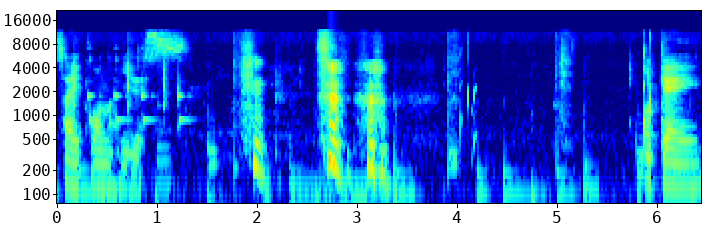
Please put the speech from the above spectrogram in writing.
最高の日です。オッケー。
